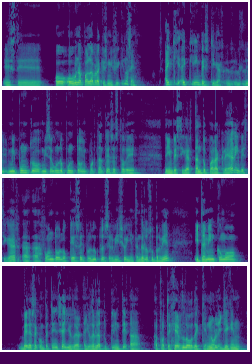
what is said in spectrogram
este o, o una palabra que signifique no sé hay que hay que investigar. Mi punto mi segundo punto importante es esto de, de investigar tanto para crear e investigar a, a fondo lo que es el producto el servicio y entenderlo súper bien y también cómo ver esa competencia y ayudar ayudarle a tu cliente a, a protegerlo de que no le lleguen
